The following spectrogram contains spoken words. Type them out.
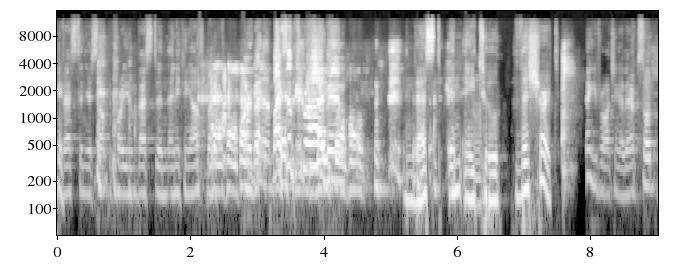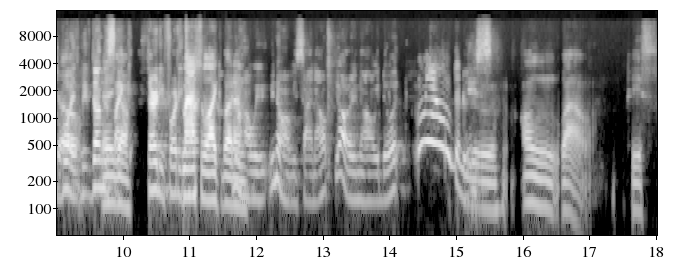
invest in yourself before you invest in anything else. But By invest in- subscribing. invest in A2 the shirt. Thank you for watching another episode, Show. boys. We've done There this like go. 30, 40 Smash times. the like We know button. how we we know how we sign out. You already know how we do it. Peace. Oh wow. Peace.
